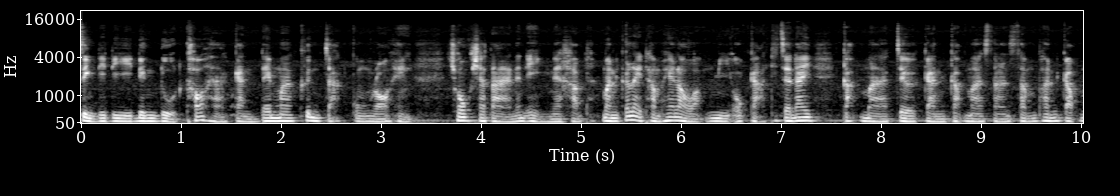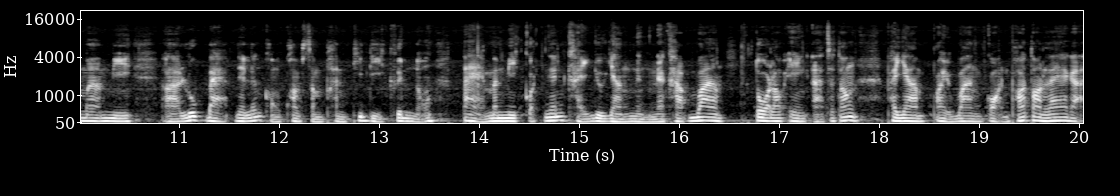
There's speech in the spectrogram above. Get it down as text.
สิ่งดีๆ ดึงดูดเข้าหากันได้มากขึ้นจากกงล้อแห่ง โชคชะตานั่นเองนะครับ มันก็เลยทำให้เราอะมีโอกาสที่จะได้กลับมาเจอกันกลับมาสารสัมพันธ์ กลับมามีรูปแบบในเรื่องของความสัมพันธ์ที่ดีขึ้นเนาะแต่มันมีกฎเงื่อนไขอยู่อย่างหนึ่งนะครับ ว่าตัวเราเองอาจจะต้องพยายามปล่อยวางก่อน เพราะตอนแรกอะ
